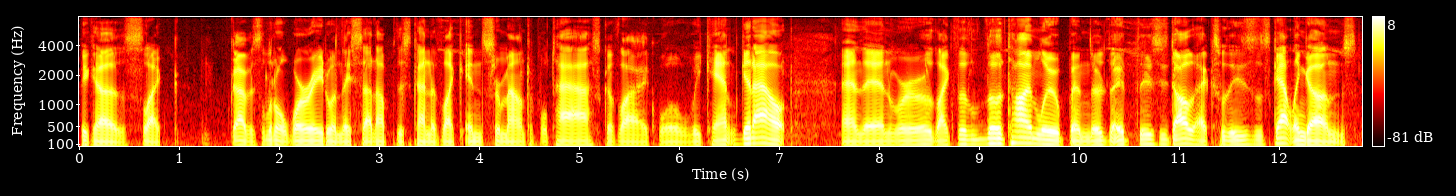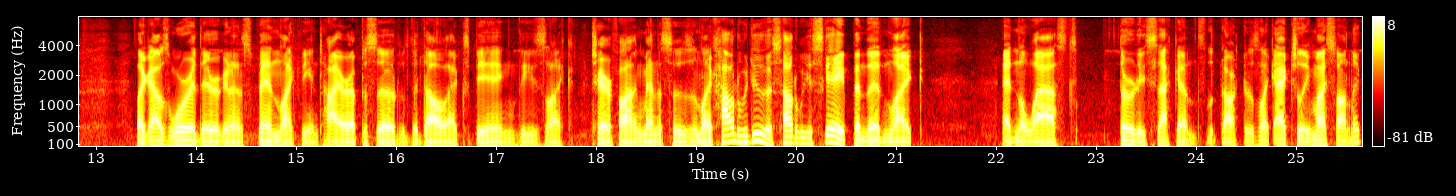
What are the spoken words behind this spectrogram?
because like I was a little worried when they set up this kind of like insurmountable task of like, well, we can't get out, and then we're like the the time loop, and there's, these Daleks with these Gatling guns. Like I was worried they were gonna spend like the entire episode with the Daleks being these like terrifying menaces, and like how do we do this? How do we escape? And then like, in the last 30 seconds, the doctor's like, actually, my sonic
